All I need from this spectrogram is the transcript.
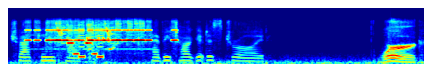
Tracking target. Heavy target destroyed. Word.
